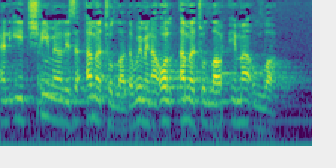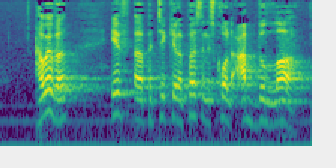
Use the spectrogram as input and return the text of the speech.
and each female is an Amatullah. The women are all Amatullah, Ima'ullah. However, if a particular person is called Abdullah,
